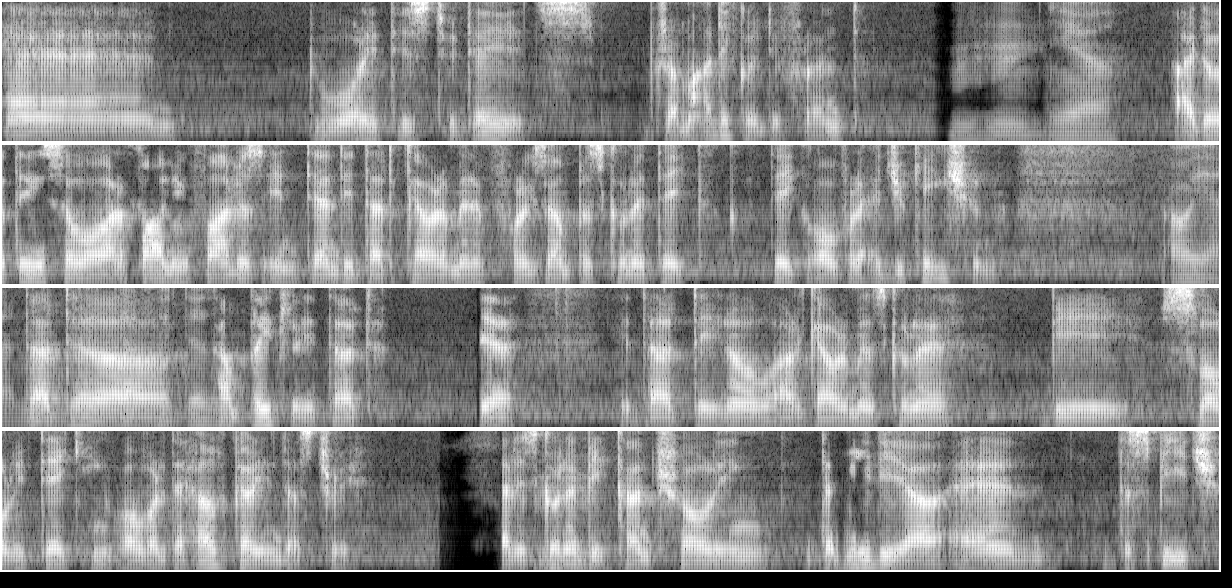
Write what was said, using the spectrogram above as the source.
and what it is today, it's dramatically different. Mm-hmm. Yeah. I don't think so. Our founding fathers intended that government, for example, is going to take take over education. Oh yeah, no, that uh, completely. That yeah, that you know our government is going to be slowly taking over the healthcare industry. That is mm-hmm. going to be controlling the media and the speech.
